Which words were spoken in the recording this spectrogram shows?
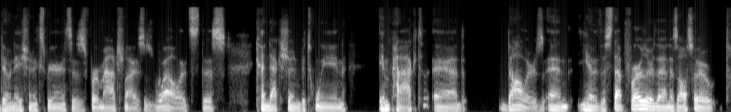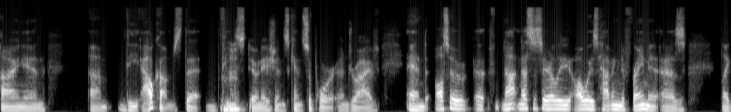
donation experiences for Match Nice as well. It's this connection between impact and dollars. And, you know, the step further then is also tying in um, the outcomes that mm-hmm. these donations can support and drive. And also, uh, not necessarily always having to frame it as like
